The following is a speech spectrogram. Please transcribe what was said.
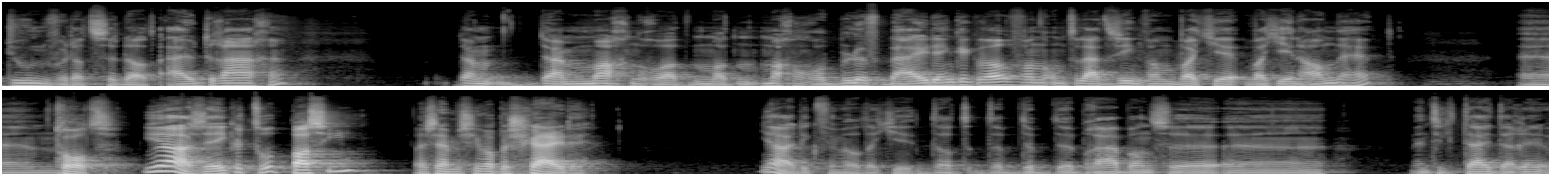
doen voordat ze dat uitdragen daar, daar mag, nog wat, mag nog wat bluff bij, denk ik wel, van, om te laten zien van wat je, wat je in handen hebt. Um, trots. Ja, zeker. Trots. Passie. Wij zijn misschien wat bescheiden. Ja, ik vind wel dat je dat de, de, de Brabantse uh, mentaliteit daarin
